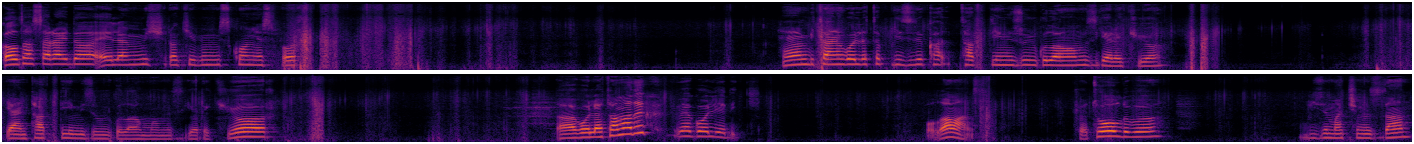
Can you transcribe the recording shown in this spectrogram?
Galatasaray'da eğlenmiş rakibimiz Konyaspor. Hemen bir tane gol atıp gizli taktiğimizi uygulamamız gerekiyor. Yani taktiğimizi uygulamamız gerekiyor. Daha gol atamadık ve gol yedik. Olamaz. Kötü oldu bu. Bizim açımızdan.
